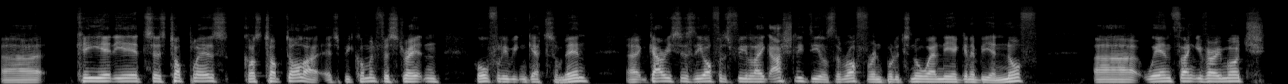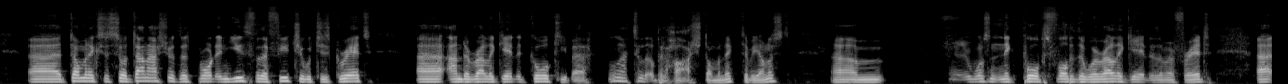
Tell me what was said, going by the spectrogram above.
Uh, Key 88 says top players cost top dollar. It's becoming frustrating. Hopefully, we can get some in. Uh, Gary says the offers feel like Ashley deals they're offering, but it's nowhere near going to be enough. Uh, Wayne, thank you very much. Uh, Dominic says so. Dan Ashworth has brought in youth for the future, which is great, uh, and a relegated goalkeeper. Well, that's a little bit harsh, Dominic, to be honest. Um, it wasn't Nick Pope's fault that they were relegated, I'm afraid. Uh,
